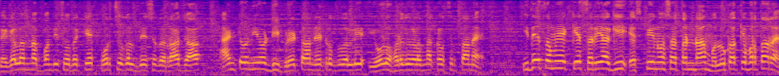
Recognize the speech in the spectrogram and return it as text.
ಮೆಗಲನ್ನ ಬಂಧಿಸೋದಕ್ಕೆ ಪೋರ್ಚುಗಲ್ ದೇಶದ ರಾಜ ಆಂಟೋನಿಯೋ ಡಿ ಬ್ರೇಟಾ ನೇತೃತ್ವದಲ್ಲಿ ಏಳು ಹಡಗುಗಳನ್ನು ಕಳಿಸಿರ್ತಾನೆ. ಇದೇ ಸಮಯಕ್ಕೆ ಸರಿಯಾಗಿ ಎಸ್ಪಿನೋಸಾ ತಂಡ ಮಲುಕಾಕ್ಕೆ ಬರ್ತಾರೆ.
